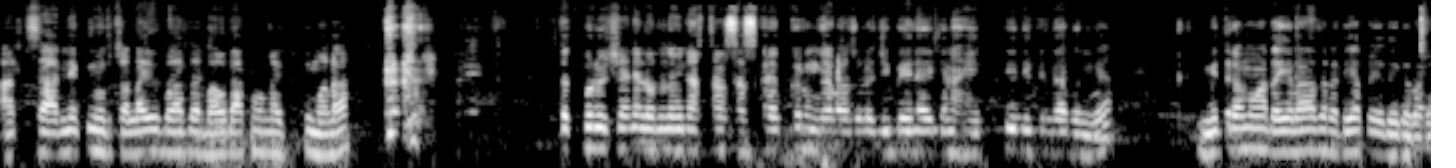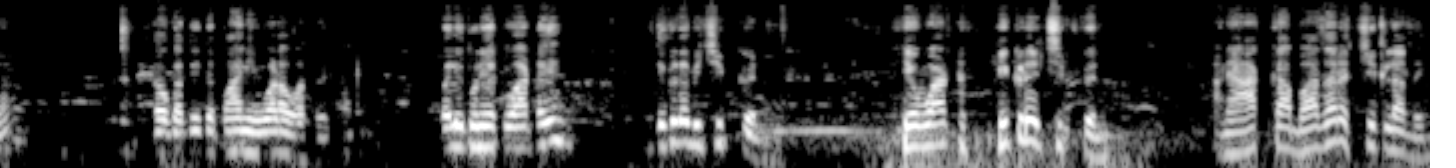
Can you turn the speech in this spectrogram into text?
आजचा नेकनूरचा लाईव्ह बाजार भाव दाखवणार आहे तुम्हाला. तत्पूर्वी चॅनलवर नवीन असताना सबस्क्राईब करून घ्या. बाजूला जी बेल ऐकन आहे ती देखील दाबून घ्या. मित्रांनो आता या बाजारात येता येते का बघा. हो का तिथे पाणी वडा होत. पलीकडून एक वाट आहे. तिकडे बी चिक्कल हे वाट इकडे चिक्कल आणि अख्खा बाजारच चिखला जाईल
